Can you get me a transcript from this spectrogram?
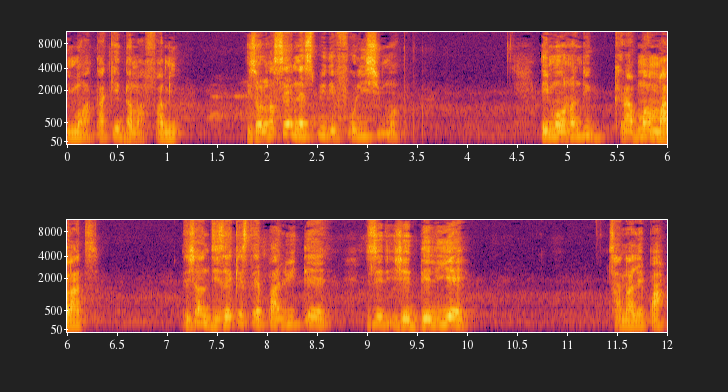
Ils m'ont attaqué dans ma famille. Ils ont lancé un esprit de folie sur moi. Et ils m'ont rendu gravement malade. Les gens disaient que ce n'était pas lui. Je déliais. Ça n'allait pas.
